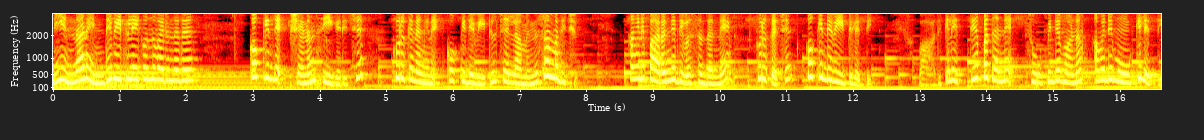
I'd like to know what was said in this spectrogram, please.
നീ എന്നാണ് എന്റെ വീട്ടിലേക്കൊന്ന് വരുന്നത്? കൊക്കിന്റെ ക്ഷണം സ്വീകരിച്ച് കുറുക്കൻ അങ്ങനെ കൊക്കിന്റെ വീട്ടിൽ ചെല്ലാമെന്ന് സമ്മതിച്ചു. അങ്ങനെ പറഞ്ഞ ദിവസം തന്നെ കുറുക്കച്ചൻ കൊക്കിന്റെ വീട്ടിലെത്തി. വാതിക്കൽ എത്തിയപ്പോൾ തന്നെ സൂപ്പിന്റെ മണം അവന്റെ മൂക്കിലെത്തി.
